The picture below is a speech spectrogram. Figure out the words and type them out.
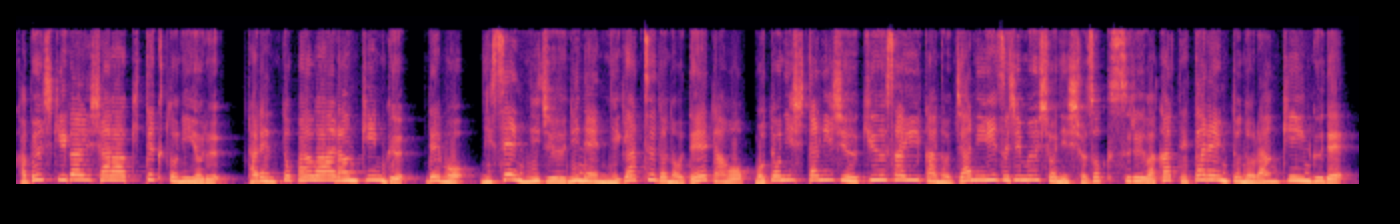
株式会社アーキテクトによるタレントパワーランキングでも2022年2月度のデータを元にした29歳以下のジャニーズ事務所に所属する若手タレントのランキングで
